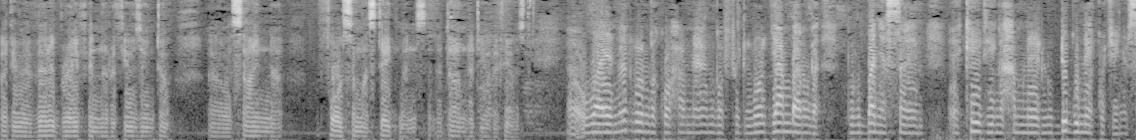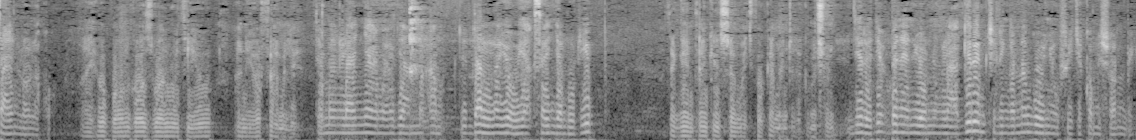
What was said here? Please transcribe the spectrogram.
But you were very brave in refusing to uh, sign uh, false um, statements at the time that you refused. Uh, waaye nag doon nga koo xam ne am nga fit lool jàmbaar nga pour bañ a sign uh, kayit yi nga xam ne lu dëggu nekku ci ñu sign loola ko. I hope all goes well with you and your family. te maa ngi laa ñaanal jàmm am dal la yow yaag say njaboot yépp. Again, thank you so much for coming to the Commission. jërëjëf beneen yoon ñu ngi laa gërëm ci li nga nangoo ñëw fii ci commission bi.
